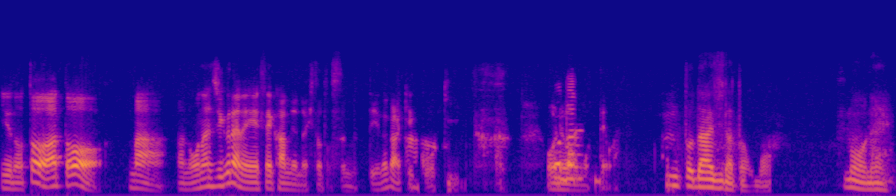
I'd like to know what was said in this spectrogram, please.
いうのと、あと、まあ、あの同じぐらいの衛生関連の人と住むっていうのが結構大きい。俺は思ってます。本当大事だと思う。もうね、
